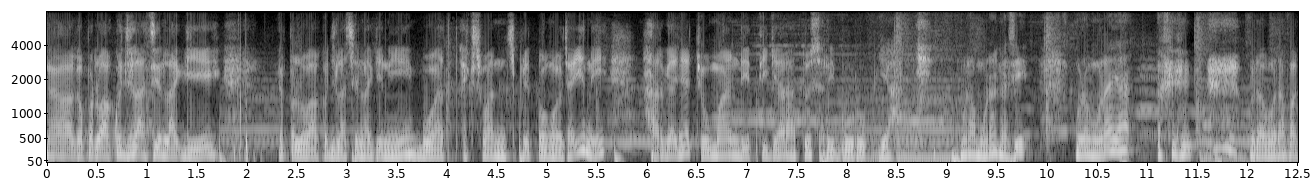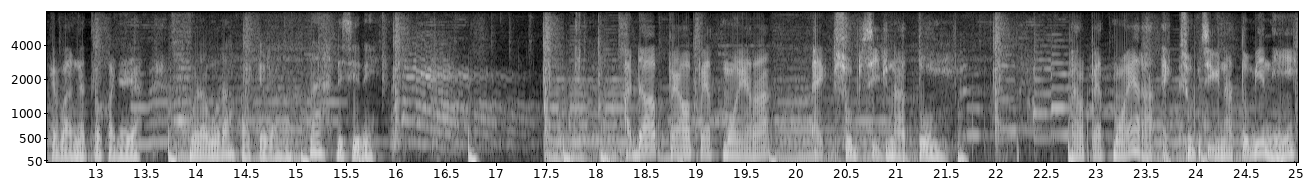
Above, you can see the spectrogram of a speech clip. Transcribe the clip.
Nggak, gak perlu aku jelasin lagi gak perlu aku jelasin lagi nih buat X1 split bongolnya ini harganya cuman di 300 ribu rupiah. Murah-murah gak sih? Murah-murah ya. Murah-murah pakai banget pokoknya ya. Murah-murah pakai banget. Nah di sini. Ada Pelpet Moera X subsignatum. Pelpet Moera X subsignatum ini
